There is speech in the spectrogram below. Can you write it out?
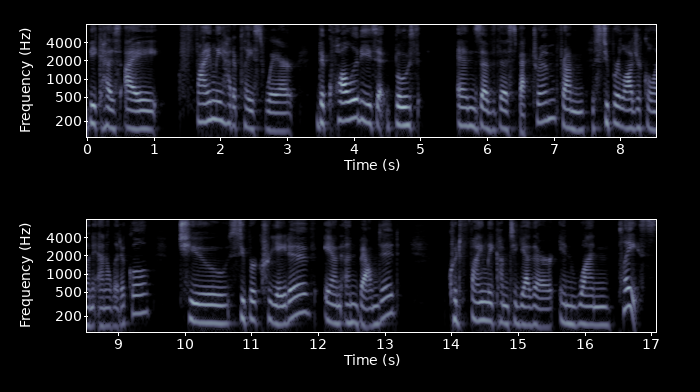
because I finally had a place where the qualities at both ends of the spectrum, from super logical and analytical to super creative and unbounded could finally come together in one place.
